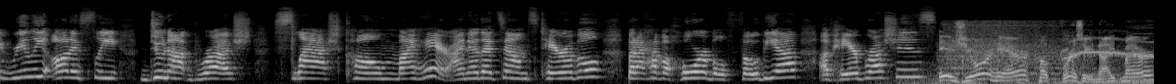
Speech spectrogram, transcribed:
I really honestly do not brush slash comb my hair. I know that sounds terrible, but I have a horrible phobia of hairbrushes. Is your hair a frizzy nightmare?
